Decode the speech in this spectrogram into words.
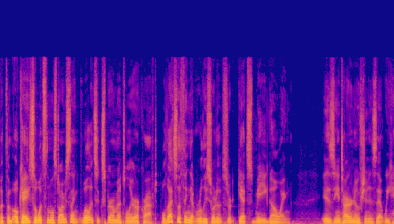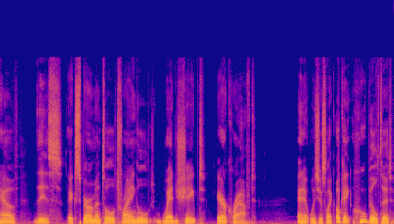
But the okay, so what's the most obvious thing? Well, it's experimental aircraft. Well, that's the thing that really sort of sort of gets me going. Is the entire notion is that we have this experimental triangle wedge shaped aircraft and it was just like, okay, who built it?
